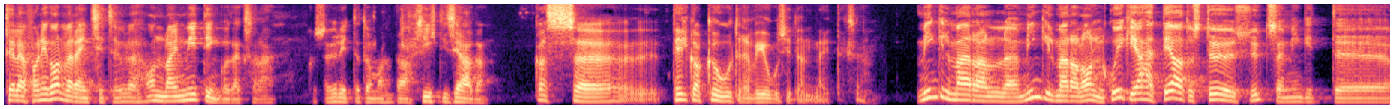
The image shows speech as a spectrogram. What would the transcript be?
telefonikonverentsid üle online meeting ud, eks ole, kus sa üritad oma seda sihti seada. kas äh, teil ka code review sid on näiteks? Mingil määral, mingil määral on, kuigi jah, et teadustöös üldse mingit äh,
